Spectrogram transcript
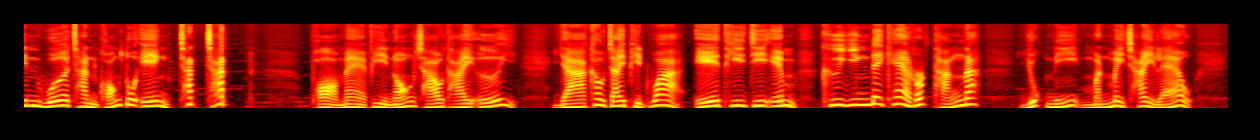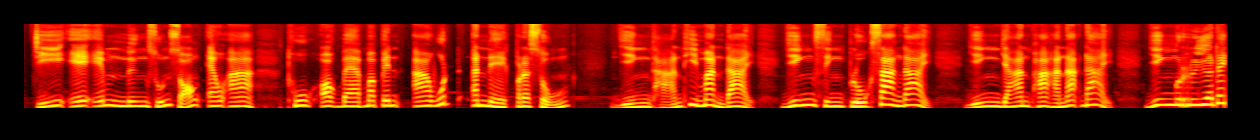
ลินเวอร์ชันของตัวเองชัดๆ พ่อแม่พี่น้องชาวไทยเอ้ย อย่าเข้าใจผิดว่า ATGM คือยิงได้แค่รถถังนะ ยุคนี้มันไม่ใช่แล้ว GAM 102 LR ถูกออกแบบมาเป็นอาวุธอเนกประสงค์ ยิงฐานที่มั่นได้ ยิงสิ่งปลูกสร้างได้ ยิงยานพาหนะได้ ยิงเรือได้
